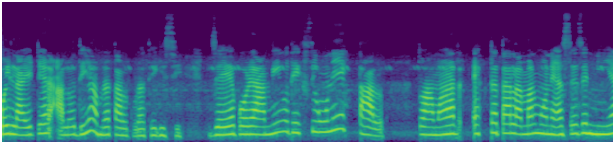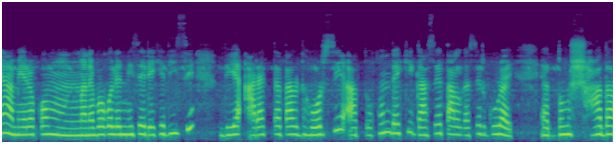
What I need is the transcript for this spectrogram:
ওই লাইটের আলো দিয়ে আমরা তাল কুড়াতে গেছি। যেয়ে পরে আমিও দেখছি অনেক তাল। তো আমার একটা তাল আমার মনে আছে যে নিয়ে আমি এরকম মানে বগলের নিচে রেখে দিয়েছি, দিয়ে আর একটা তাল ধরছি, আর তখন দেখি গাছের তাল গাছের গোড়ায় একদম সাদা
